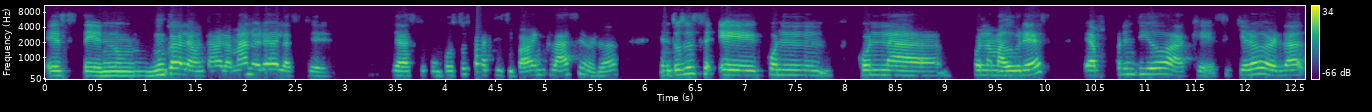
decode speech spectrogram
este, nunca levantaba la mano, era de las que, de las que compuestos participaba en clase, ¿verdad? Entonces, eh, con, con, la, con la madurez, he aprendido a que si quiero de verdad,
